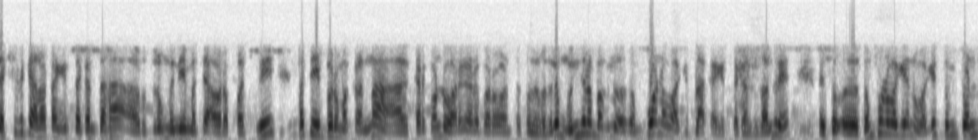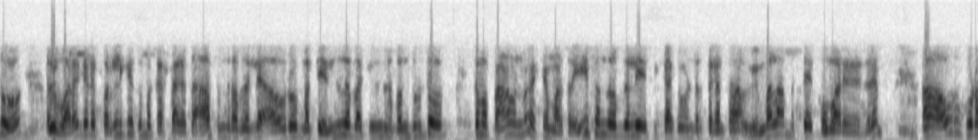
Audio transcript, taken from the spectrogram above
ತಕ್ಷಣಕ್ಕೆ ಅಲರ್ಟ್ ಆಗಿರ್ತಕ್ಕಂತಹ ರುದ್ರಮುನಿ ಮತ್ತೆ ಅವರ ಪತ್ನಿ ಮತ್ತೆ ಇಬ್ಬರು ಮಕ್ಕಳನ್ನ ಕರ್ಕೊಂಡು ಹೊರಗಡೆ ಬರುವಂತ ಸಂದರ್ಭದಲ್ಲಿ ಮುಂದಿನ ಬಾಗಿಲು ಸಂಪೂರ್ಣವಾಗಿ ಬ್ಲಾಕ್ ಆಗಿರ್ತಕ್ಕಂಥದ್ದು. ಅಂದ್ರೆ ಸಂಪೂರ್ಣವಾಗಿ ಏನು ಹೊಗೆ ತುಂಬಿಕೊಂಡು ಅಲ್ಲಿ ಹೊರಗಡೆ ಬರ್ಲಿಕ್ಕೆ ತುಂಬಾ ಕಷ್ಟ ಆಗುತ್ತೆ. ಆ ಸಂದರ್ಭದಲ್ಲಿ ಅವರು ಮತ್ತೆ ಇಂದಿನ ಬಾಗಿಲಿಂದ ಬಂದ್ಬಿಟ್ಟು ತಮ್ಮ ಪ್ರಾಣವನ್ನು ರಕ್ಷಣೆ ಮಾಡ್ತಾರೆ. ಈ ಸಂದರ್ಭದಲ್ಲಿ ಸಿಕ್ಕಾಕೊಂಡಿರ್ತಕ್ಕಂತಹ ವಿಮಲಾ ಮತ್ತೆ ಕುಮಾರ್ ಏನಿದ್ರೆ ಅವರು ಕೂಡ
